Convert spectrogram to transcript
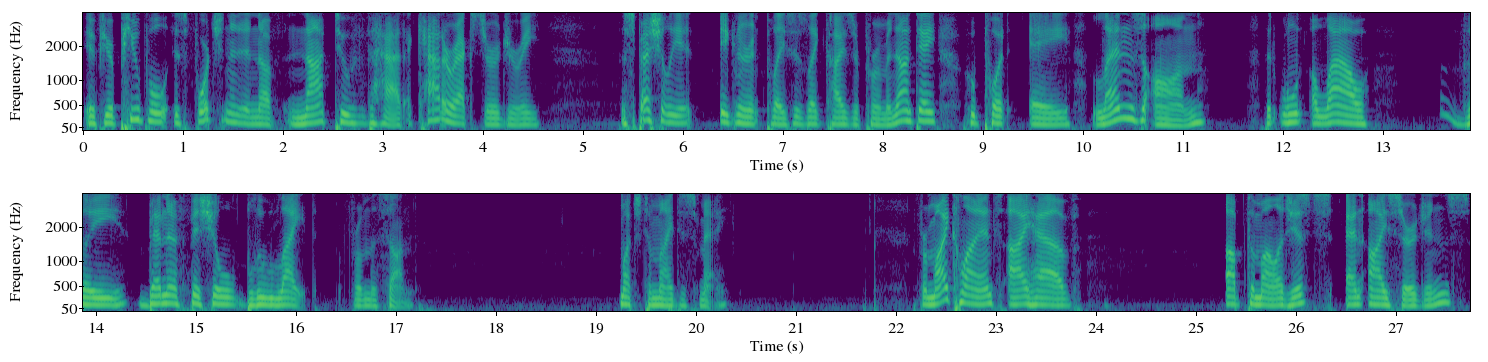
if your pupil is fortunate enough not to have had a cataract surgery, especially at ignorant places like Kaiser Permanente who put a lens on that won't allow the beneficial blue light from the sun, much to my dismay. For my clients, I have ophthalmologists and eye surgeons,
